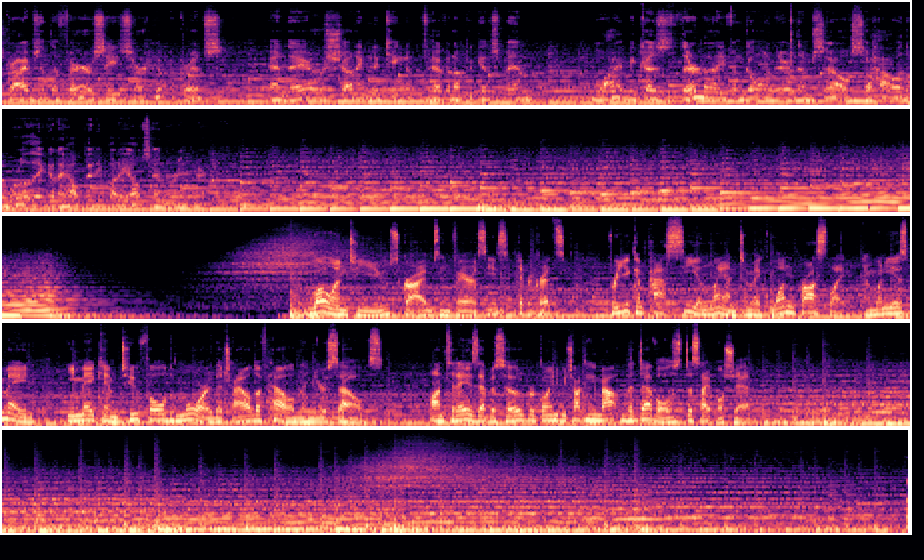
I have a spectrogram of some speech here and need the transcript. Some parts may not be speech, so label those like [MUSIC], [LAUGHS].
scribes and the Pharisees are hypocrites and they are shutting the kingdom of heaven up against men. Why? Because they're not even going there themselves. So, how in the world are they going to help anybody else enter in there? Woe unto you, scribes and Pharisees, hypocrites! For ye pass sea and land to make one proselyte, and when he is made, ye make him twofold more the child of hell than yourselves. On today's episode, we're going to be talking about the devil's discipleship.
